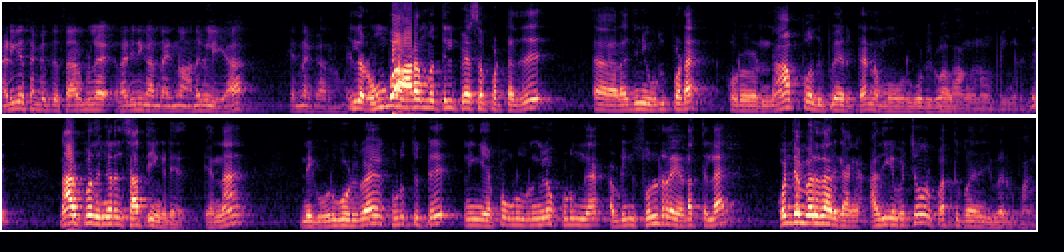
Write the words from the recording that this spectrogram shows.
நடிகர் சங்கத்து சார்பில் ரஜினிகாந்த் இன்னும் அணுகலையா? என்ன காரணம்? இல்லை ரொம்ப ஆரம்பத்தில் பேசப்பட்டது ரஜினி உள்பட ஒரு நாற்பது பேர்கிட்ட நம்ம ஒரு கோடி ரூபா வாங்கணும் அப்படிங்கிறது. நாற்பதுங்கிறது சாத்தியம் கிடையாது. ஏன்னா இன்றைக்கி ஒரு கோடி ரூபாய் கொடுத்துட்டு நீங்கள் எப்போ கொடுக்குறீங்களோ கொடுங்க அப்படின்னு சொல்கிற இடத்துல கொஞ்சம் பேர் தான் இருக்காங்க. அதிகபட்சம் ஒரு பத்து பதினஞ்சு பேர் இருப்பாங்க.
